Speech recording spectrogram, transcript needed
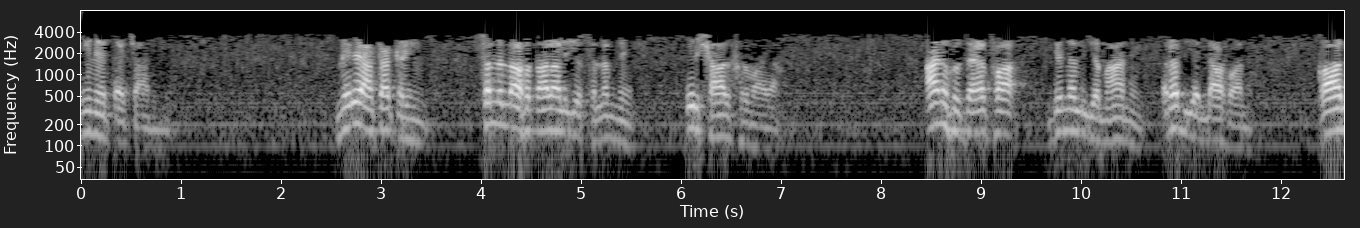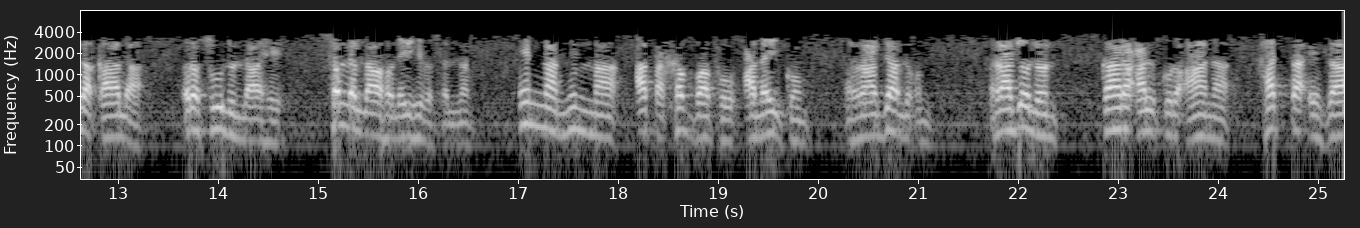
انہیں پہچانیے۔ میرے آقا کریم صلی اللہ تعالی علیہ وسلم نے ارشاد فرمایا ان حذیفہ بن الیمان رضی اللہ عنہ، قال قال رسول اللہ صلی اللہ علیہ وسلم، ان مما اتخوف علیکم راجل راجل قرأ القرآن حتى اذا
